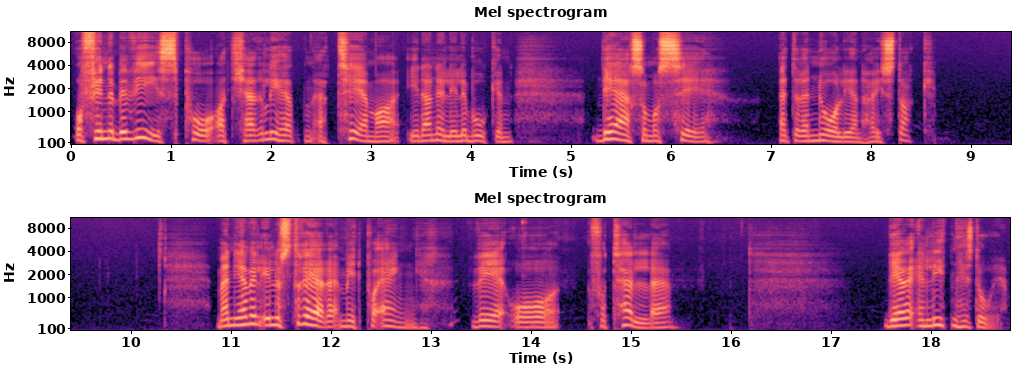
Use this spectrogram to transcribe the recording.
Å finne bevis på at kjærligheten er tema i denne lille boken, det er som å se etter en nål i en høystakk. Men jeg vil illustrere mitt poeng ved å fortelle dere en liten historie.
